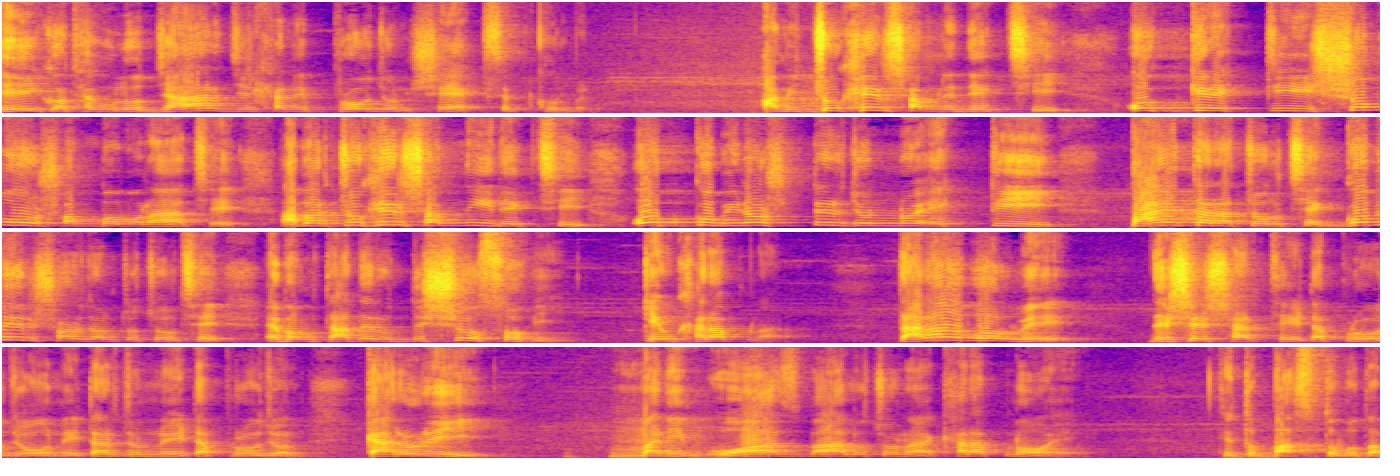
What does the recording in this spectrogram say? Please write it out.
এই কথাগুলো যার যেখানে প্রয়োজন সে অ্যাকসেপ্ট করবেন। আমি চোখের সামনে দেখছি ঐক্যের একটি শুভ সম্ভাবনা আছে। আবার চোখের সামনেই দেখছি, ঐক্য বিনষ্টের জন্য একটি পায়ে তারা চলছে, গভীর ষড়যন্ত্র চলছে এবং তাদের উদ্দেশ্য সহি। কেউ খারাপ না। তারাও বলবে, দেশের স্বার্থে এটা প্রয়োজন, এটার জন্য এটা প্রয়োজন। কারোরই মানে ওয়াজ বা আলোচনা খারাপ নয়, কিন্তু বাস্তবতা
